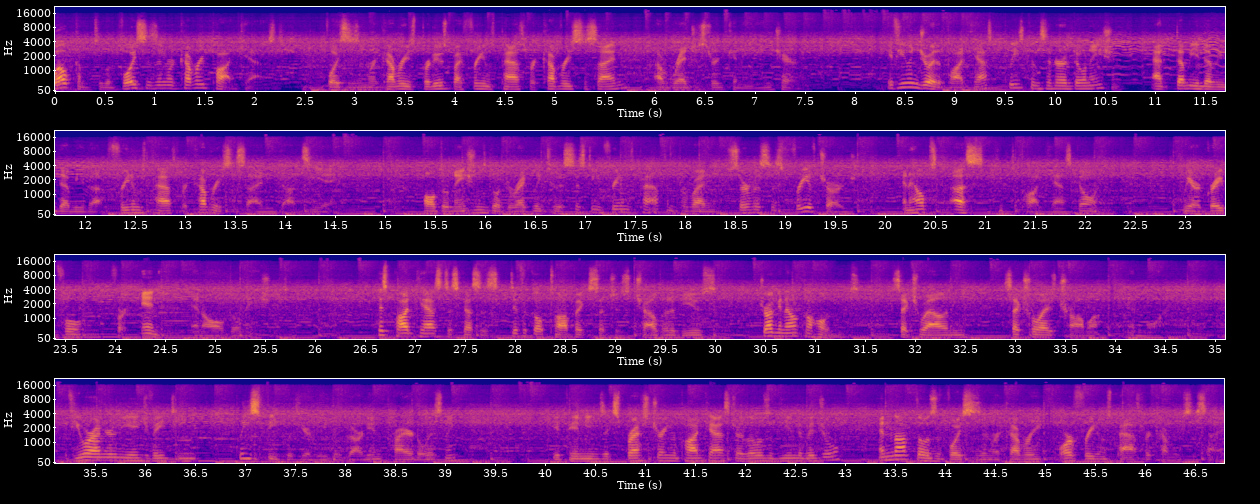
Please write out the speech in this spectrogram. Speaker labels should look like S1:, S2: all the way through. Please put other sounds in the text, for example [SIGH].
S1: Welcome to the Voices in Recovery podcast. Voices in Recovery is produced by Freedom's Path Recovery Society, a registered Canadian charity. If you enjoy the podcast, please consider a donation at www.freedomspathrecoverysociety.ca. All donations go directly to assisting Freedom's Path and providing services free of charge and helps us keep the podcast going. We are grateful for any and all donations. This podcast discusses difficult topics such as childhood abuse, drug and alcohol use, sexuality, sexualized trauma, and more. If you are under the age of 18, please speak with your legal guardian prior to listening. The opinions expressed during the podcast are those of the individual and not those of Voices in Recovery or Freedom's Path Recovery Society.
